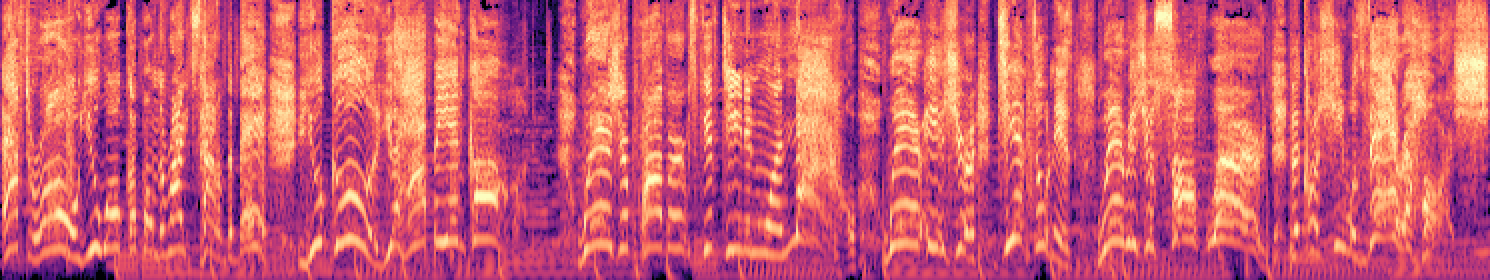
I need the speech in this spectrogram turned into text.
After all, you woke up on the right side of the bed. You good. You're happy in God. Where's your Proverbs 15 and 1 now? Where is your gentleness? Where is your soft word? Because she was very harsh.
